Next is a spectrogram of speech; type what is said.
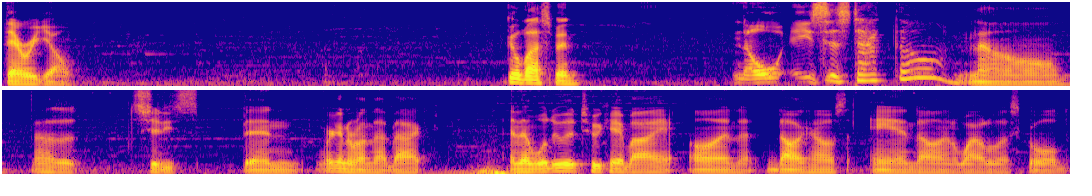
There we go. Go last spin. No aces stack though? No. That was a shitty spin. We're going to run that back. And then we'll do a 2k buy on Doghouse and on Wild West Gold.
